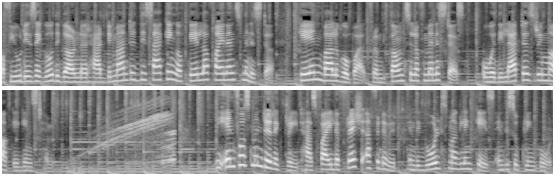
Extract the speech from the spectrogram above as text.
A few days ago, the governor had demanded the sacking of Kerala Finance Minister K.N. Balagopal from the Council of Ministers over the latter's remark against him. The Enforcement Directorate has filed a fresh affidavit in the gold smuggling case in the Supreme Court.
